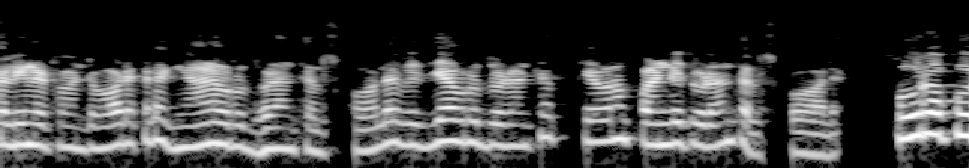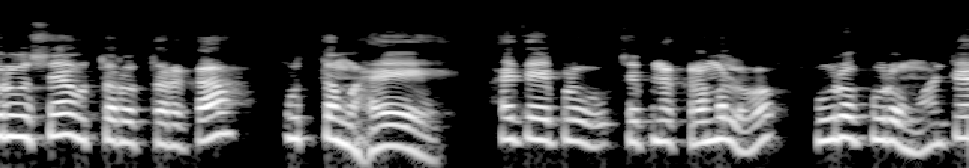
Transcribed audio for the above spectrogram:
కలిగినటువంటి వాడు ఇక్కడ జ్ఞాన వృద్ధుడు అని తెలుసుకోవాలి. విద్యా వృద్ధుడు అంటే కేవలం పండితుడు అని తెలుసుకోవాలి. పూర్వపూర్వసే ఉత్తరోత్తరక ఉత్తమ హే అయితే ఇప్పుడు చెప్పిన క్రమంలో పూర్వపూర్వం అంటే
